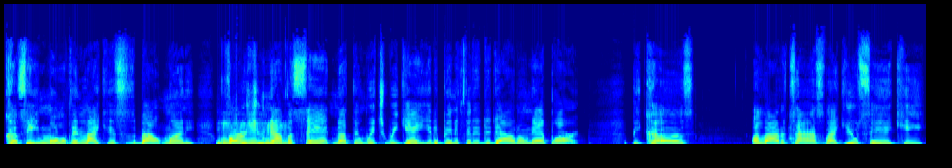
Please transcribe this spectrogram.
Cause he moving like this is about money. 1st you mm-hmm. never said nothing, which we gave you the benefit of the doubt on that part. Because a lot of times, like you said, Key,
